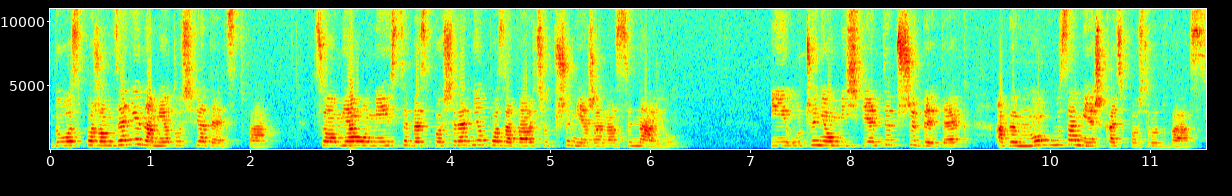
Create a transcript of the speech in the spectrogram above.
było sporządzenie namiotu świadectwa, co miało miejsce bezpośrednio po zawarciu przymierza na Synaju. I uczynią mi święty przybytek, abym mógł zamieszkać pośród was.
